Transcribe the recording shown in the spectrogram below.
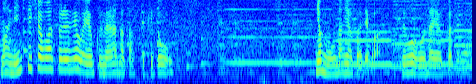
まあ認知症はそれでは良くならなかったけどでも穏やかでは。すごい穏やかではあっ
